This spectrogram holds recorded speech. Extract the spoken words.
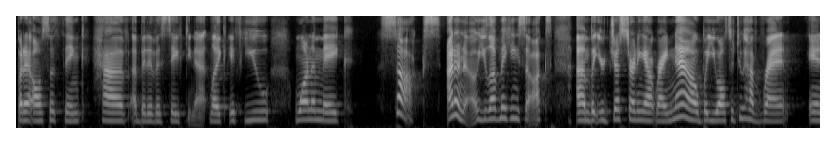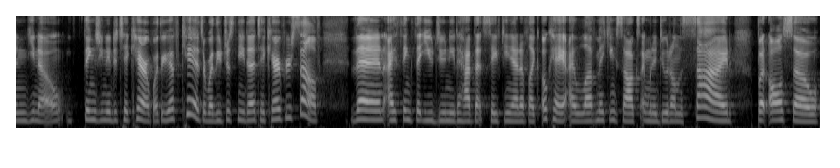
But I also think have a bit of a safety net. Like, if you want to make socks. I don't know. You love making socks, um, but you're just starting out right now, but you also do have rent and, you know, things you need to take care of, whether you have kids or whether you just need to take care of yourself, then I think that you do need to have that safety net of like, okay, I love making socks. I'm going to do it on the side, but also,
